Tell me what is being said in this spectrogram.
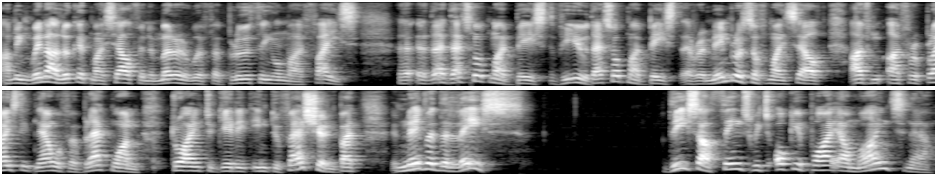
I mean, when I look at myself in the mirror with a blue thing on my face, uh, uh, that, that's not my best view. That's not my best uh, remembrance of myself. I've, I've replaced it now with a black one, trying to get it into fashion. But nevertheless, These are things which occupy our minds now.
